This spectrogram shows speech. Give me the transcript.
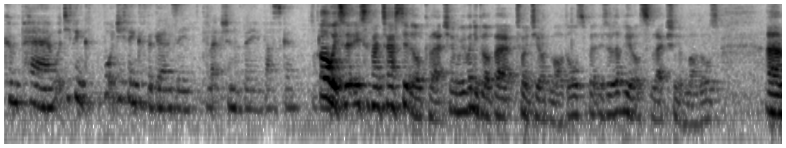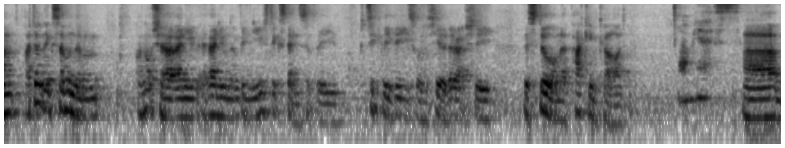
compare? What do you think? What do you think of the Guernsey collection of the Blaschka? Oh, it's a, it's a fantastic little collection. We've only got about 20 odd models, but there's a lovely little selection of models. Um, I don't think some of them, I'm not sure how any, if any of them have been used extensively, particularly these ones here. They're actually, they're still on their packing card. Oh yes, Um,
